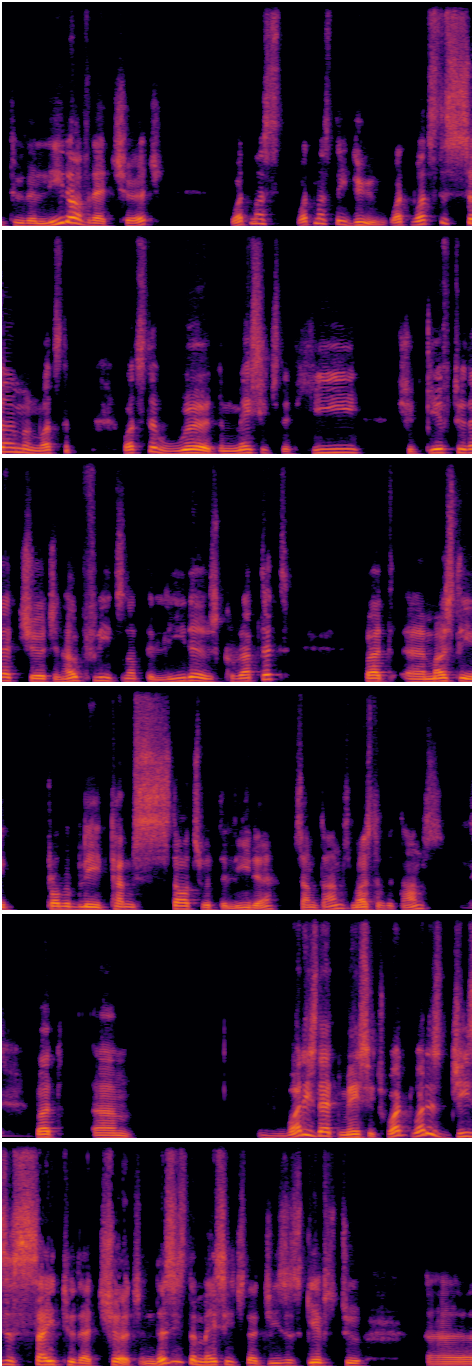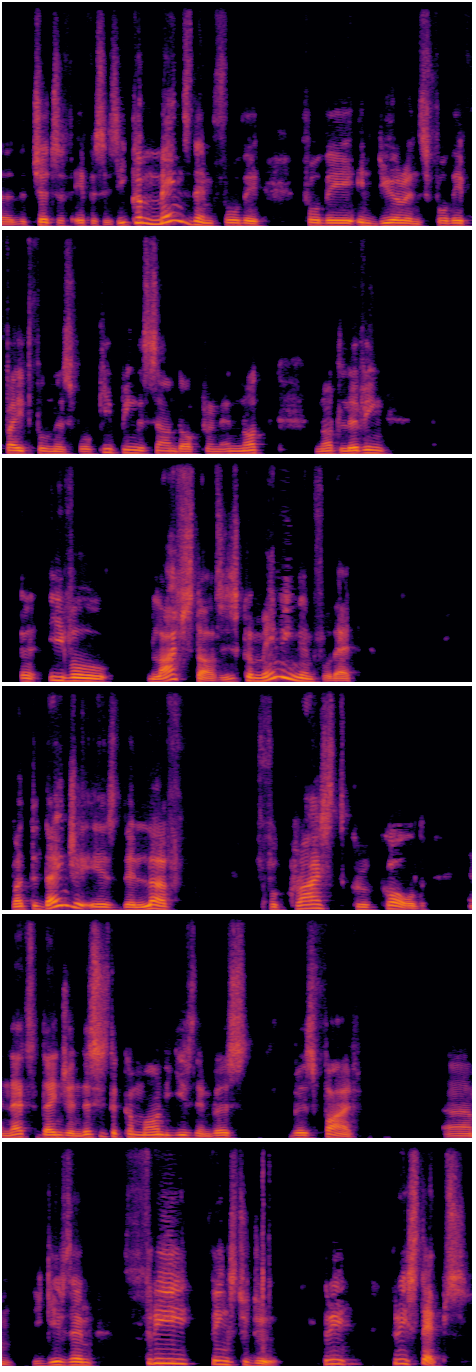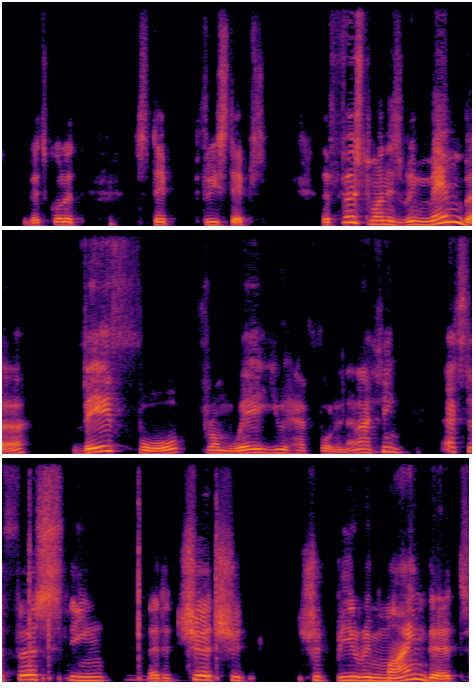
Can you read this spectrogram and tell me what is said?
to the leader of that church what must what must they do? What what's the sermon? What's the what's the word the message that he should give to that church? And hopefully it's not the leader who's corrupted but uh, mostly probably comes starts with the leader sometimes most of the times but um, what is that message what what does jesus say to that church and this is the message that jesus gives to uh, the church of ephesus he commends them for their for their endurance, for their faithfulness, for keeping the sound doctrine and not not living uh, evil lifestyles. He's commending them for that. But the danger is their love for Christ grew cold, and that's the danger. And this is the command he gives them, verse verse five. Um, he gives them three things to do, three three steps. Let's call it step three steps. The first one is remember, therefore, from where you have fallen. And I think that's the first thing that a church should should be reminded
